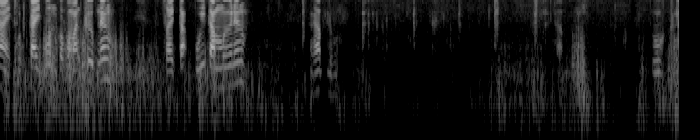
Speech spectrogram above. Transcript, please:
ง่ายๆ ขุดใกลต้นก็ประมาณคืบหนึง ใส่กะปุ๋ยกำมือหนึงนะครับดูครับดูนี่เ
